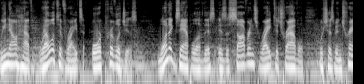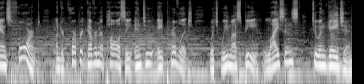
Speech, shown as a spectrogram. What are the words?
we now have relative rights or privileges. One example of this is the sovereign's right to travel, which has been transformed under corporate government policy into a privilege which we must be licensed to engage in.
